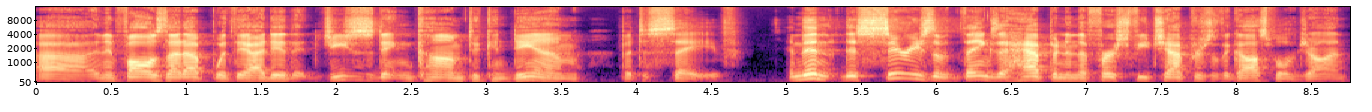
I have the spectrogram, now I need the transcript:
uh, and then follows that up with the idea that Jesus didn't come to condemn, but to save. And then this series of things that happen in the first few chapters of the Gospel of John.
